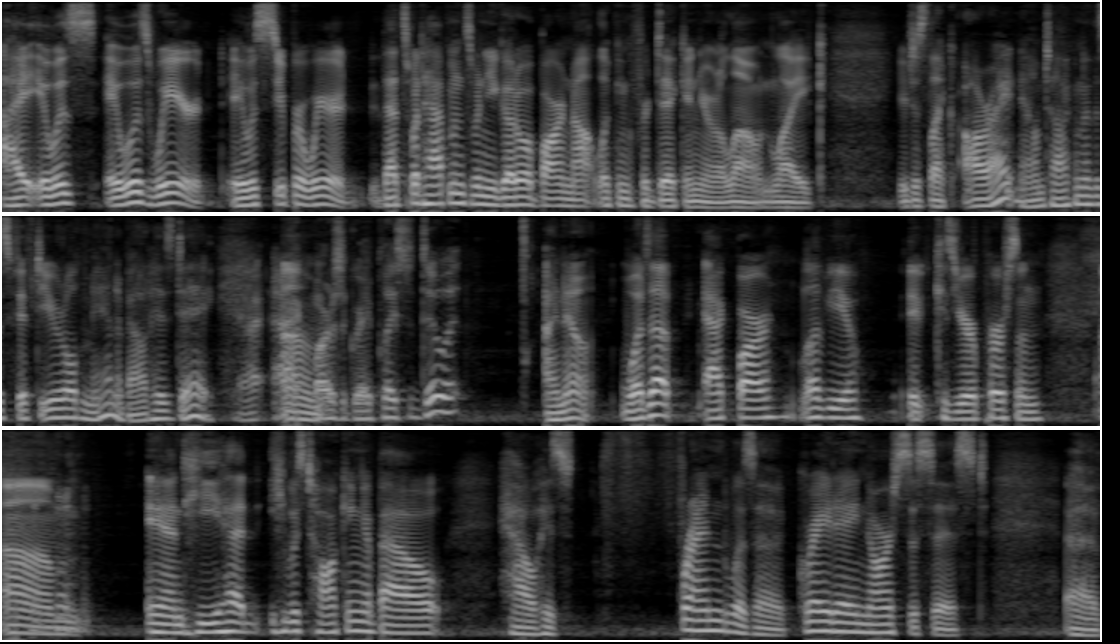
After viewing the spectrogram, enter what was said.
I it was it was weird. It was super weird. That's what happens when you go to a bar not looking for dick and you're alone. Like you're just like, all right, now I'm talking to this 50 year old man about his day. Akbar's a great place to do it. I know. What's up, Akbar? Love you because you're a person. Um, and he had he was talking about how his friend was a grade A narcissist. Uh,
